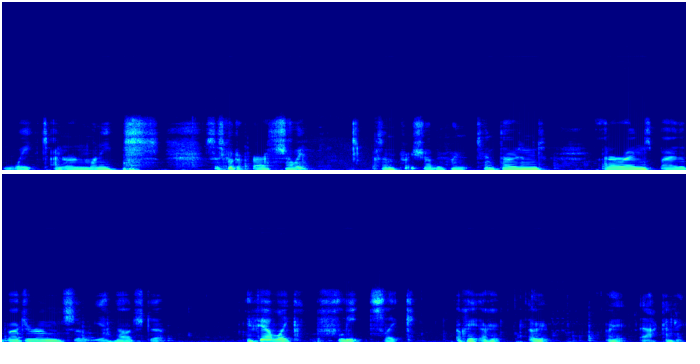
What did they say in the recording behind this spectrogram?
wait and earn money. so let's go to Earth, shall we? Because I'm pretty sure I'll be fine. 10,000 rounds by the Badger Run, so yeah, that'll just do it. If you have like fleets, like, okay, okay, okay, okay, of thing.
